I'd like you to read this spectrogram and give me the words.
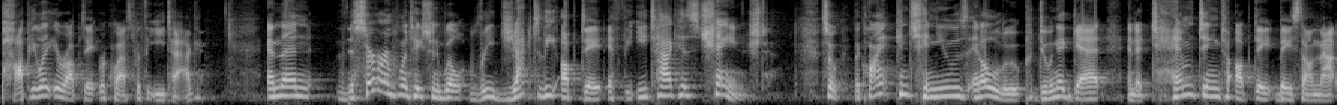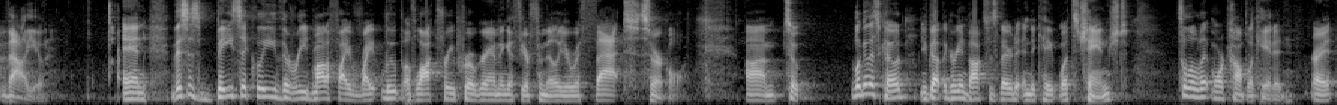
populate your update request with the e-tag, and then the server implementation will reject the update if the e-tag has changed. So the client continues in a loop doing a get and attempting to update based on that value. And this is basically the read, modify, write loop of lock-free programming if you're familiar with that circle. Um, so look at this code. You've got the green boxes there to indicate what's changed. It's a little bit more complicated, right?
